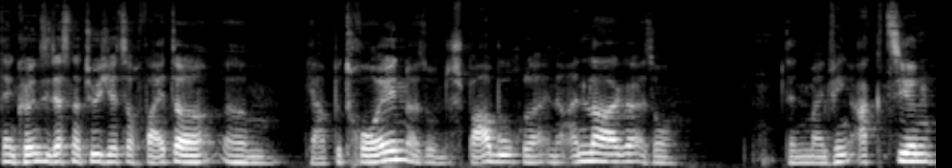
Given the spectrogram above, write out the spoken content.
dann können Sie das natürlich jetzt auch weiter ähm, ja, betreuen, also ein Sparbuch oder eine Anlage, also denn meinetwegen Aktien.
